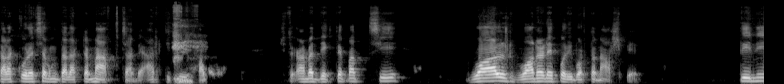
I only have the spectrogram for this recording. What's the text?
তারা করেছে এবং তারা একটা মাফ চাবে। আর কিছুই হবে না। আমরা দেখতে পাচ্ছি ওয়ার্ল্ড অর্ডারে পরিবর্তন আসবে। তিনি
